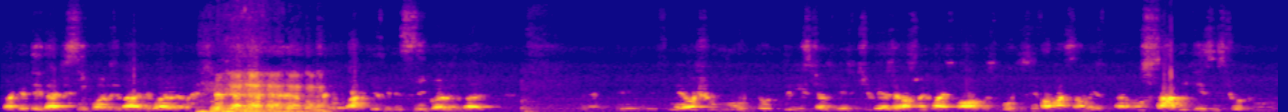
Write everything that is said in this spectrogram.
Só que eu tenho idade de 5 anos de idade agora, né? De 5 anos de idade. É, e, assim, eu acho muito triste, às vezes, de ver as gerações mais novas por desinformação mesmo. O cara não sabe que existe outro mundo.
